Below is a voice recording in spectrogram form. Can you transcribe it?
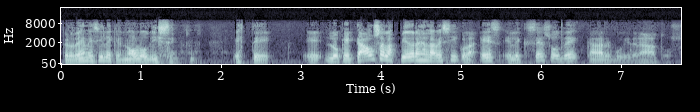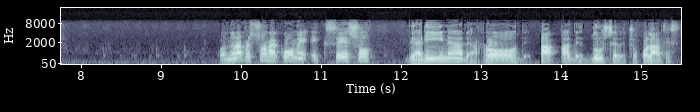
pero déjeme decirle que no lo dicen. Este, eh, lo que causa las piedras en la vesícula es el exceso de carbohidratos. Cuando una persona come exceso de harina, de arroz, de papas, de dulce, de chocolates,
